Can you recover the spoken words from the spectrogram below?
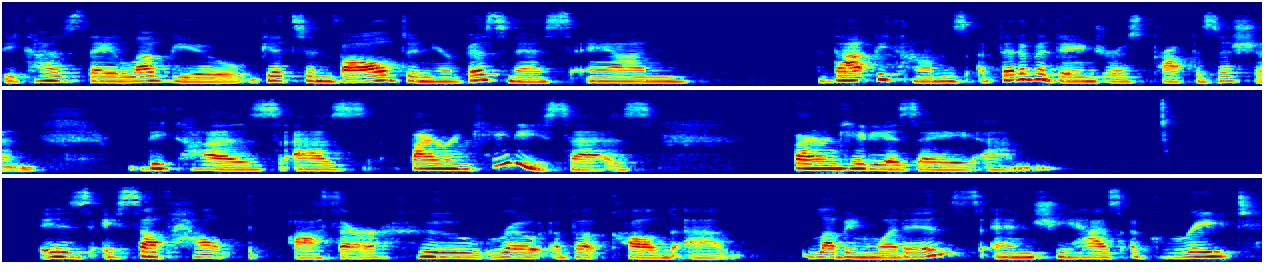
because they love you gets involved in your business and that becomes a bit of a dangerous proposition because as Byron Katie says, Byron Katie is a um, is a self-help author who wrote a book called uh, Loving What Is, and she has a great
